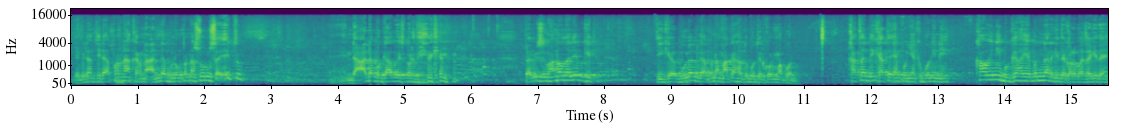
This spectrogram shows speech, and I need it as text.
Dia bilang tidak pernah karena anda belum pernah suruh saya itu. Tidak eh, ada pegawai seperti ini kan. Tapi subhanallah dia begitu. Tiga bulan nggak pernah makan satu butir kurma pun. Kata di kata yang punya kebun ini, Kau ini begaya benar gitu kalau bahasa kita. Ya.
